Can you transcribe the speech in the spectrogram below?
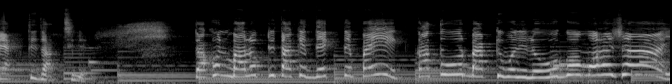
ব্যক্তি যাচ্ছিলেন। তখন বালকটি তাকে দেখতে পাই, কাতুর বাক্যে বলিল, ওগো মহাশয়,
